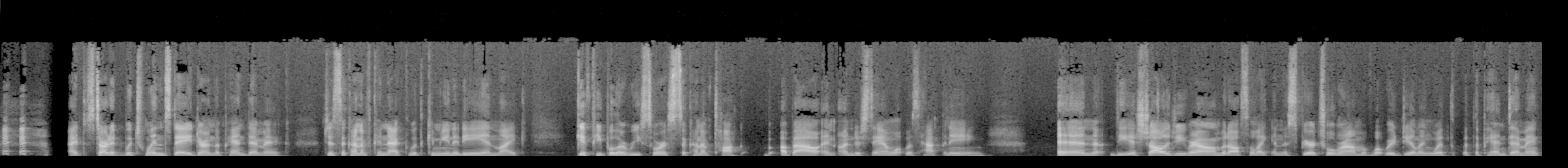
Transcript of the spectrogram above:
I started Witch Wednesday during the pandemic just to kind of connect with community and like give people a resource to kind of talk about and understand what was happening in the astrology realm, but also like in the spiritual realm of what we're dealing with with the pandemic.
